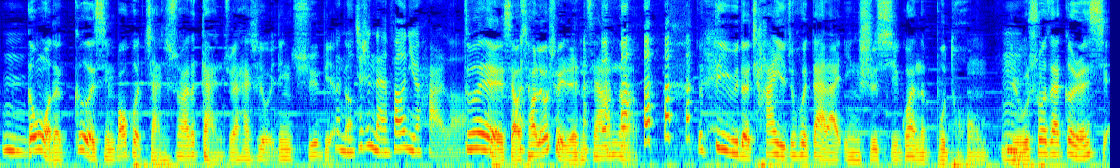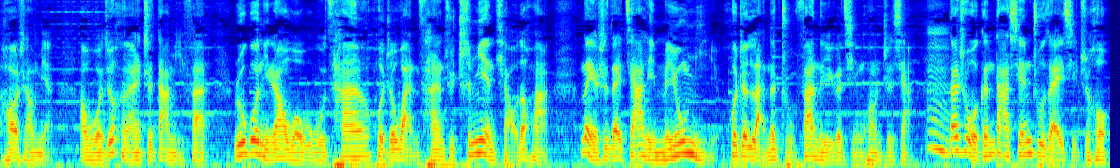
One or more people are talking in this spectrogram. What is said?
嗯，跟我的个性包括展示出来的感觉还是有一定区别的。你就是南方女孩了，对，小桥流水人家呢。就地域的差异就会带来饮食习惯的不同，比如说在个人喜好上面啊，我就很爱吃大米饭。如果你让我午餐或者晚餐去吃面条的话，那也是在家里没有米或者懒得煮饭的一个情况之下。嗯，但是我跟大仙住在一起之后，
